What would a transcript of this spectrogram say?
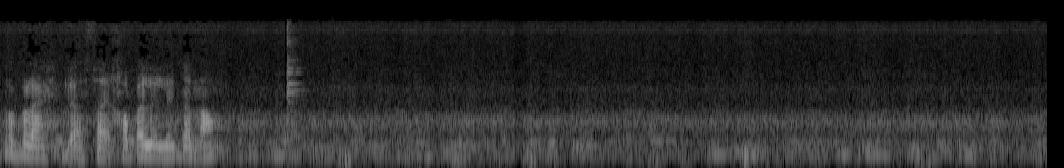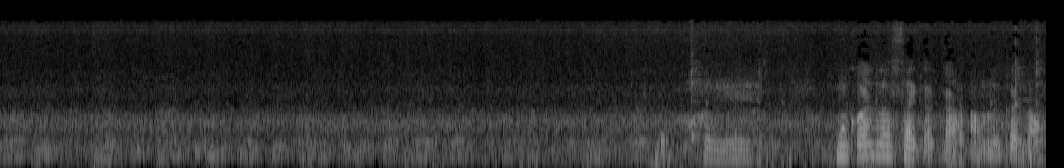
ไม่เป็นไรเดี๋ยวใส่เข้าไปเลยๆกันเนาะโอเคมันก็จะใส่กับกาเอาเลยกันเนาะ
